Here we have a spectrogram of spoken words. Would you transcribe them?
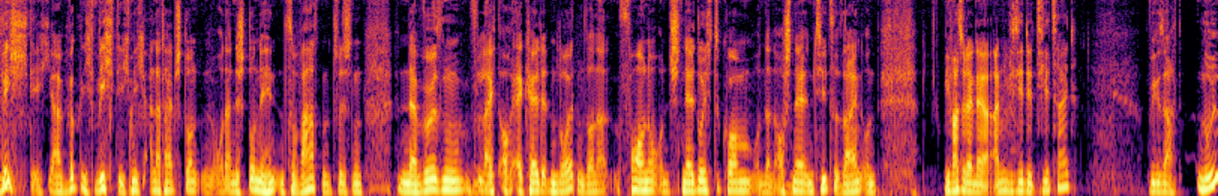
wichtig, ja, wirklich wichtig, nicht anderthalb Stunden oder eine Stunde hinten zu warten zwischen nervösen, vielleicht auch erkälteten Leuten, sondern vorne und schnell durchzukommen und dann auch schnell im Ziel zu sein. Und wie war so deine anvisierte Zielzeit? Wie gesagt, null.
